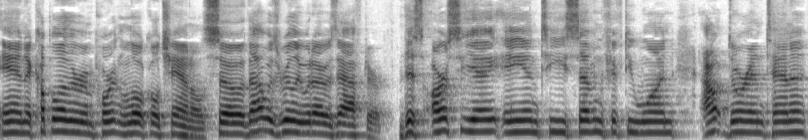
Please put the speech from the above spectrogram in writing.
and a couple other important local channels. So that was really what I was after. This RCA ANT 751 outdoor antenna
